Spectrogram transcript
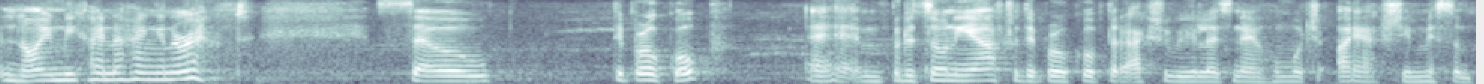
annoying me, kind of hanging around. So they broke up. Um, but it's only after they broke up that I actually realised now how much I actually miss him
